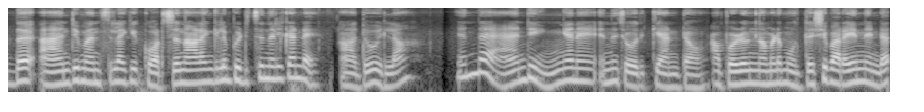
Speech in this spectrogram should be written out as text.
അത് ആന്റി മനസ്സിലാക്കി കുറച്ച് നാളെങ്കിലും പിടിച്ചു നിൽക്കണ്ടേ? അതുമില്ല. എന്താ ആന്റി ഇങ്ങനെ എന്ന് ചോദിക്കുകയാണ് കേട്ടോ അപ്പോഴും നമ്മുടെ മുത്തശ്ശി പറയുന്നുണ്ട്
